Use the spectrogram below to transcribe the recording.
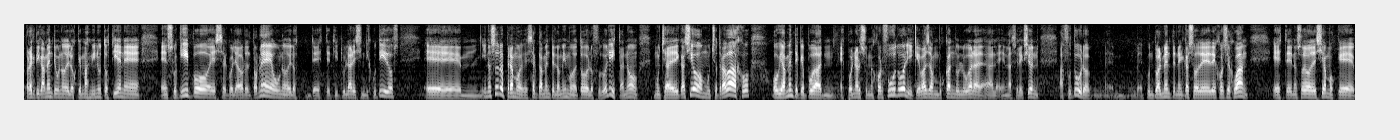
prácticamente uno de los que más minutos tiene en su equipo, es el goleador del torneo, uno de los de este, titulares indiscutidos. Eh, y nosotros esperamos exactamente lo mismo de todos los futbolistas, ¿no? Mucha dedicación, mucho trabajo, obviamente que puedan exponer su mejor fútbol y que vayan buscando un lugar a, en la selección a futuro. Eh, puntualmente en el caso de José Juan, este, nosotros decíamos que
